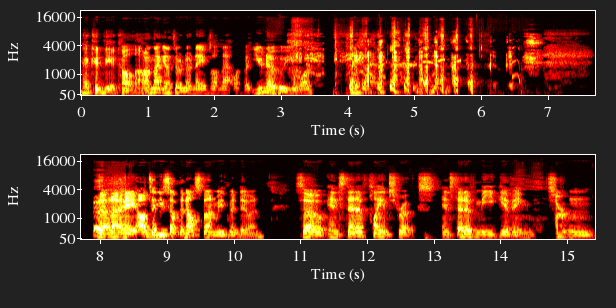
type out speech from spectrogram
That could be a call out. I'm not going to throw no names on that one, but you know who you are. but uh, hey, I'll tell you something else fun we've been doing. So instead of playing strokes, instead of me giving certain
